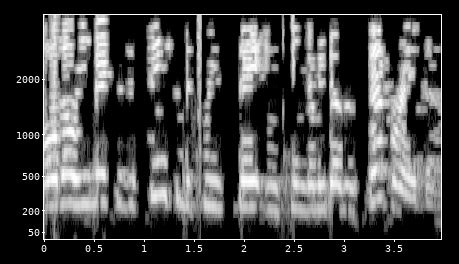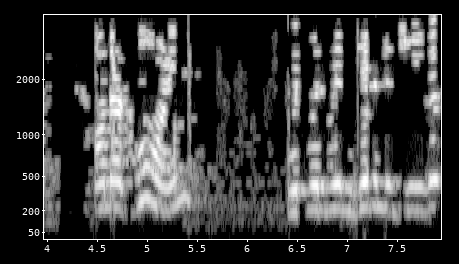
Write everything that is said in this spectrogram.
Although he makes a distinction between state and kingdom, he doesn't separate them. On their coin, which would have been given to Jesus,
